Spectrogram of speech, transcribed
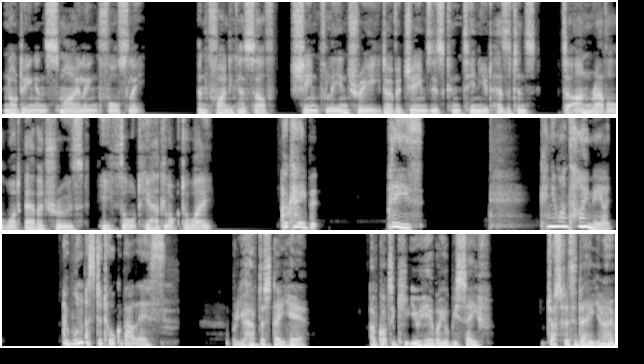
nodding and smiling falsely, and finding herself shamefully intrigued over James's continued hesitance to unravel whatever truths he thought he had locked away. Okay, but please, can you untie me? I, I want us to talk about this. But you have to stay here. I've got to keep you here where you'll be safe. Just for today, you know?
